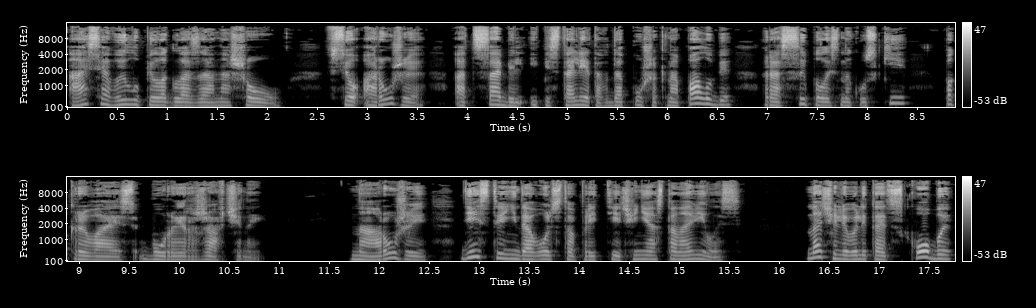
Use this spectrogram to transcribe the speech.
Ася вылупила глаза на шоу. Все оружие, от сабель и пистолетов до пушек на палубе, рассыпалось на куски, покрываясь бурой ржавчиной. На оружии действие недовольства предтечи не остановилось начали вылетать скобы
